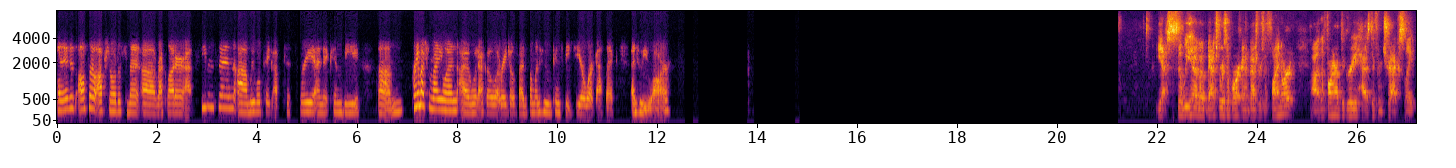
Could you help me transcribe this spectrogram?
And it is also optional to submit a rec letter at Stevenson. Um, we will take up to three, and it can be um, pretty much from anyone. I would echo what Rachel said someone who can speak to your work ethic and who you are. Yes, so we have a bachelor's of art and a bachelor's of fine art. Uh, the fine art degree has different tracks like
